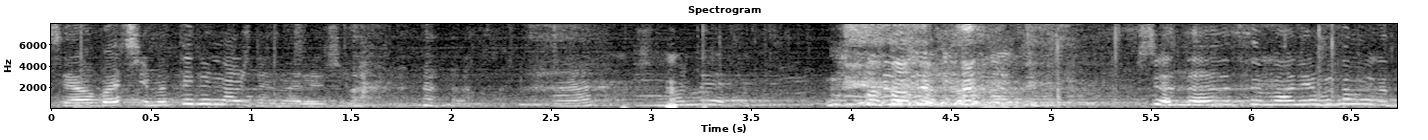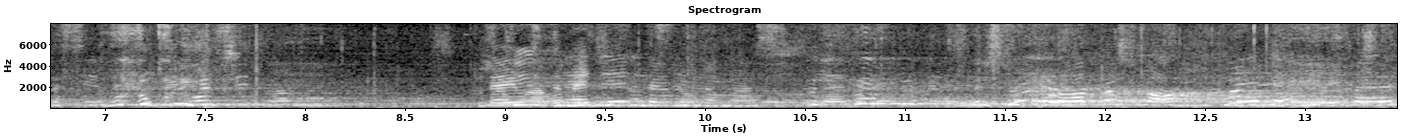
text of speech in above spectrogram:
Сега обаче имате ли нож да нарежем? А? Имаме. Защото да се маня, да мога да си ядем, така че... Да, имаме да там на маса. Нищо пробваш малко. Не, не, това е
